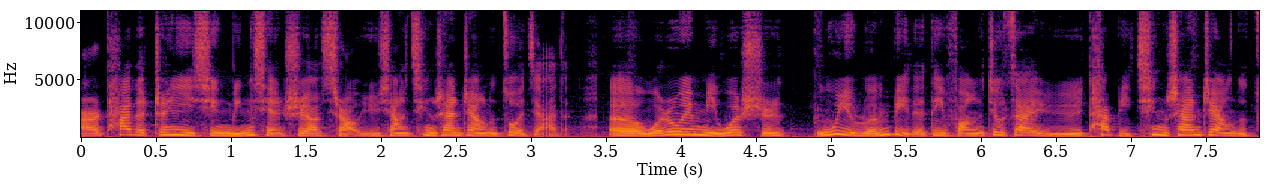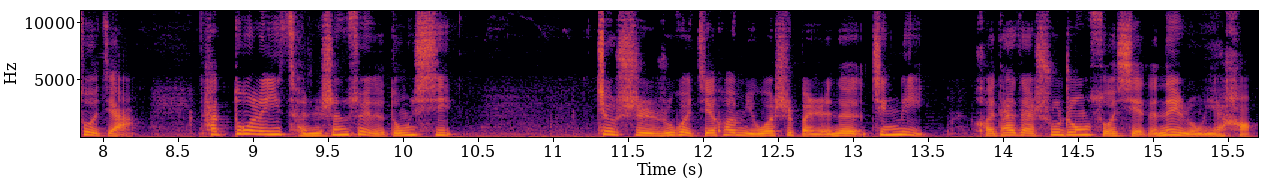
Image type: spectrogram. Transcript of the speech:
而他的争议性明显是要少于像庆山这样的作家的。呃，我认为米沃什无与伦比的地方就在于他比庆山这样的作家，他多了一层深邃的东西。就是如果结合米沃什本人的经历和他在书中所写的内容也好，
